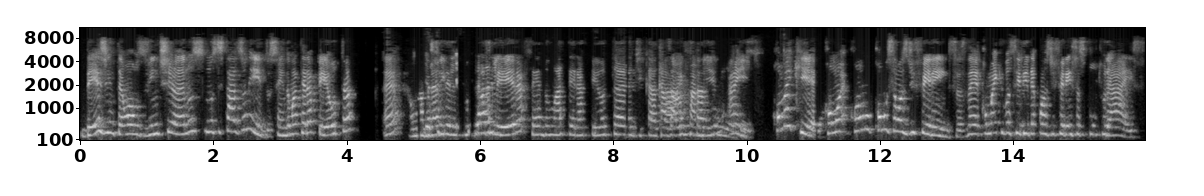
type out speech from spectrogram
desde então, aos 20 anos, nos Estados Unidos, sendo uma terapeuta é? Uma brasileira, brasileira, sendo uma terapeuta de casal, casal e família. Aí, como é que é? Como, é? como, como são as diferenças, né? Como é que você lida com as diferenças culturais?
